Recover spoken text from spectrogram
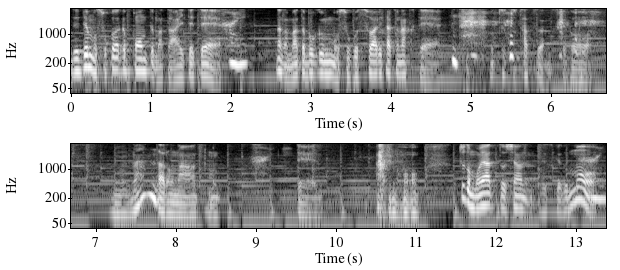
ででもそこだけポンってまた開いてて、はい、なんかまた僕もそこ座りたくなくて ずっと立ってたんですけどなんだろうなと思って、あのちょっともやっとしたんですけども、はい、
